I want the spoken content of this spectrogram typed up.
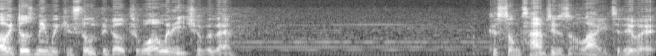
Oh, it does mean we can still go to war with each other then. Because sometimes it doesn't allow you to do it.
